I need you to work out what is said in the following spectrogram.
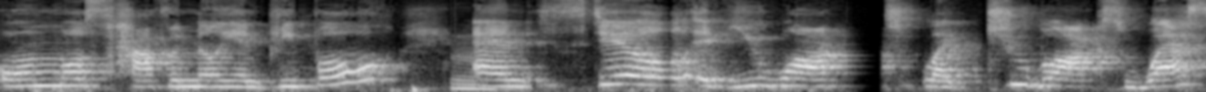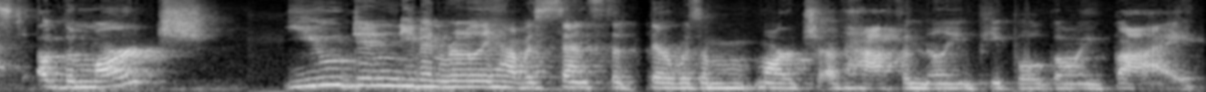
almost half a million people. Hmm. And still, if you walked like two blocks west of the march, you didn't even really have a sense that there was a march of half a million people going by.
